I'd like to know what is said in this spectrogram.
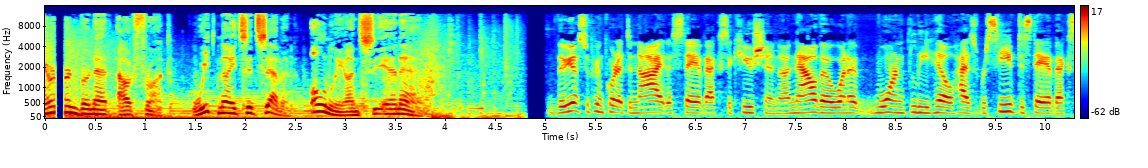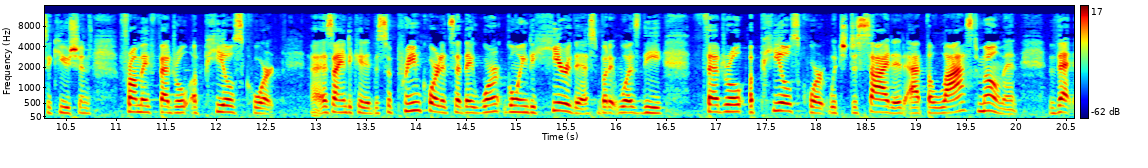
Erin Burnett out front. Weeknights at 7, only on CNN. The U.S. Supreme Court had denied a stay of execution. Uh, now, though, Warren Lee Hill has received a stay of execution from a federal appeals court. Uh, as I indicated, the Supreme Court had said they weren't going to hear this, but it was the federal appeals court which decided at the last moment that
